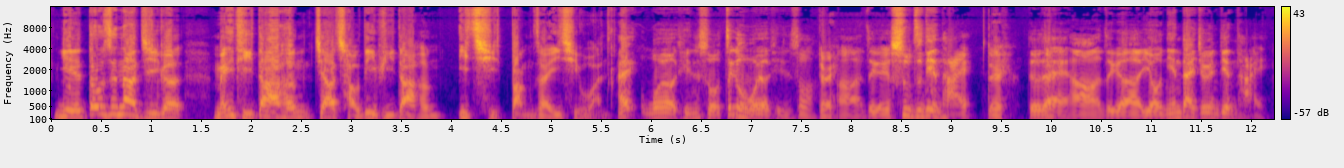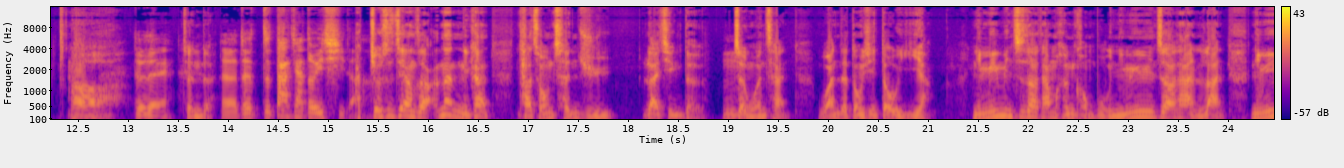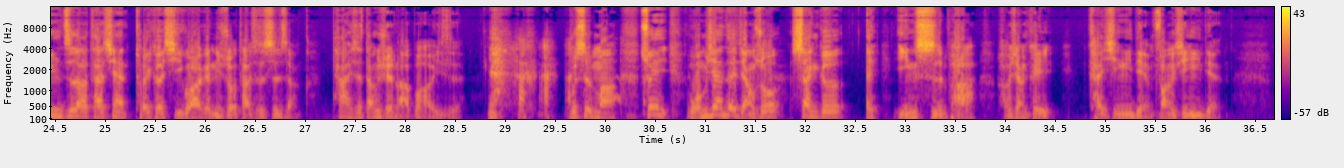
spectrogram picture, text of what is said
也都是那几个媒体大亨加炒地皮大亨一起绑在一起玩。哎，我有听说这个，我有听说，对啊，这个有数字电台，对对不对啊？这个有年代久远电台，啊，对不对？真的呃，这这大家都一起的啊，就是这样子啊。那你看，他从陈菊、赖清德、郑文灿玩的东西都一样。你明明知道他们很恐怖，你明明知道他很烂，你明明知道他现在推颗西瓜跟你说他是市长，他还是当选了啊，不好意思，不是吗？所以我们现在在讲说，善哥，哎，赢十趴，好像可以开心一点，放心一点，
